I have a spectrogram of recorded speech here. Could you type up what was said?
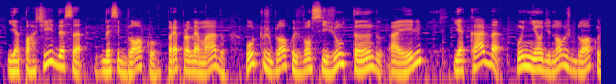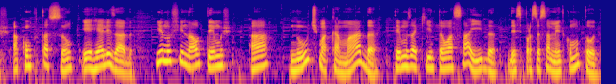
E a partir dessa, desse bloco pré-programado, outros blocos vão se juntando a ele e a cada união de novos blocos a computação é realizada. E no final temos a no última camada temos aqui então a saída desse processamento como um todo.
